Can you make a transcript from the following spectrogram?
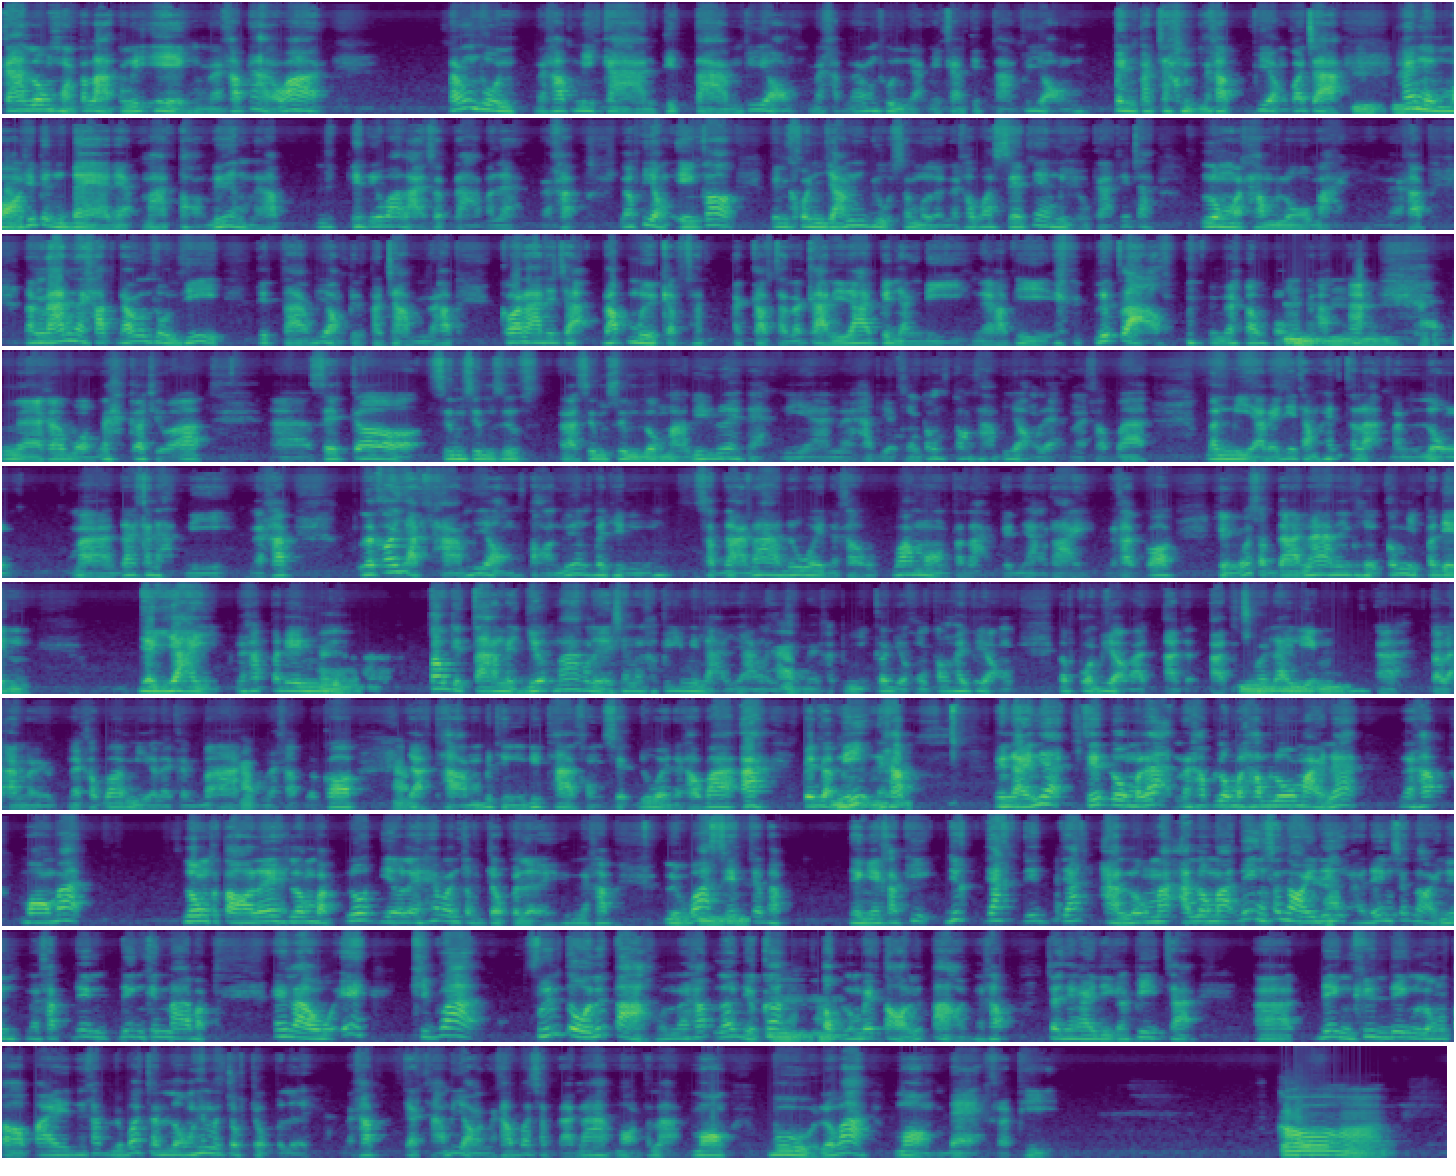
การลงของตลาดตรงนี้เองนะครับถ้าหากว่า นักลงทุนนะครับมีการติดตามพี่หยองนะครับนักลงทุนเนี่ยมีการติดตามพี่หยองเป็นประจำนะครับพี่หยองก็จะให้มุมมองที่เป็นแบร์เนี่ยมาต่อเนื่องนะครับเรียกได้ว่าหลายสัปดาห์มาแล้วนะครับแล้วพี่หยองเองก็เป็นคนย้ำอยู่เสมอนะครับว่าเซ็ตเนี่ยมีโอกาสที่จะลงมาทำโลใหม่นะครับดังนั้นนะครับนักลงทุนที่ติดตามพี่หยองเป็นประจำนะครับ ก็น่าที่จะรับมือกับกับสถานการณ์นี้ได้เป็นอย่างดีนะครับพี่หรือเปล่านะครับผมนะครับผมก็ถือว่า เซ็ตก็ซึมซึมซึมซึมซึมลงมาเรื่อยๆแบบนี้นะครับเดี๋ยวคงต้องต้องถามพี่หยองแหละนะครับว่ามันมีอะไรที่ทำให้ตลาดมันลงมาได้ขนาดนี้นะครับ แล้วก็อยากถามพี่หยองต่อเนื่องไปถึงสัปดาห์หน้าด้วยนะครับ ว่ามองตลาดเป็นอย่างไรนะครับ ก็เห็นว่าสัปดาห์หน้านี้ผมก็มีประเด็นใหญ่ ๆ นะครับ ประเด็น ต้องติดตามเนี่ยเยอะมากเลยใช่ไหมครับพี่มีหลายอย่างเลยใช่ไหมครับพี่ก็เดี๋ยวคงต้องให้พี่หยองรบกวนพี่หยองอาจจะอาจจะช่วยไล่เรียงอ่าแต่ละอันหน่อยนะครับว่ามีอะไรกันบ้างนะครับ แล้วก็อยากถามไปถึงทิศทางของเซตด้วยนะครับ ว่าอะเป็นแบบนี้นะครับไหนๆเนี่ยเซตลงมาแล้วนะครับ ลงมาทำโลใหม่แล้วนะครับ มองว่าลงต่อเลยลงแบบรวดเดียวเลยให้มันจบๆไปเลยนะครับ หรือว่าเซตจะแบบอย่างเงี้ยครับพี่ยึกยักยึกยักอ่านลงมาอ่านลงมาเด้งสักหน่อยนึงอะเด้งสักหน่อยนึงนะครับเด้งเด้งขึ้นมาแบบ ให้เรา เอ๊ะ คิดว่า ฟื้นตัวหรือเปล่านะครับ แล้วเดี๋ยวก็ตกลงไปต่อหรือเปล่านะครับ จะยังไงดีครับพี่จะเด้งขึ้นเด้งลงต่อไปนะครับ หรือว่าจะลงให้มันจบๆไปเลยนะครับอยากถามพี่หยองนะครับว่าสัปดาห์หน้ามองตลาดมองบูหรือว่ามองแบกครับพี่ ก็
